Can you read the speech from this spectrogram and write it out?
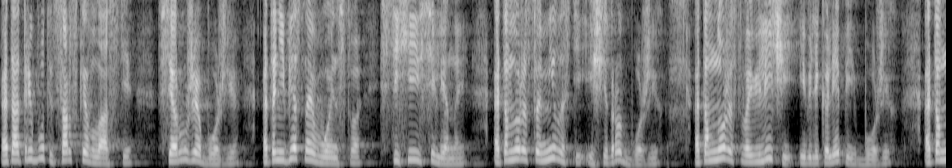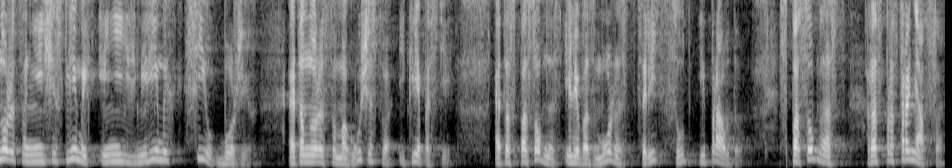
Это атрибуты царской власти, всеоружие Божье, это небесное воинство, стихии Вселенной, это множество милостей и щедрот Божьих, это множество величий и великолепий Божьих, это множество неисчислимых и неизмеримых сил Божьих. Это множество могущества и крепостей. Это способность или возможность царить суд и правду. Способность распространяться,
